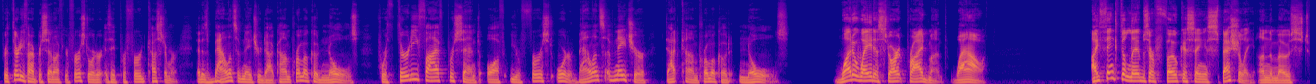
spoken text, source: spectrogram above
for 35% off your first order as a preferred customer. That is balanceofnature.com, promo code Knowles for 35% off your first order. Balanceofnature.com, promo code Knowles. What a way to start Pride Month. Wow. I think the libs are focusing especially on the most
